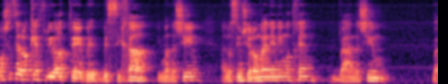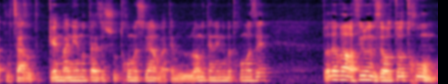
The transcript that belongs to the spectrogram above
כמו שזה לא כיף להיות uh, בשיחה עם אנשים על נושאים שלא מעניינים אתכם, והאנשים בקבוצה הזאת כן מעניין אותה איזשהו תחום מסוים, ואתם לא מתעניינים בתחום הזה, אותו דבר, אפילו אם זה אותו תחום,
